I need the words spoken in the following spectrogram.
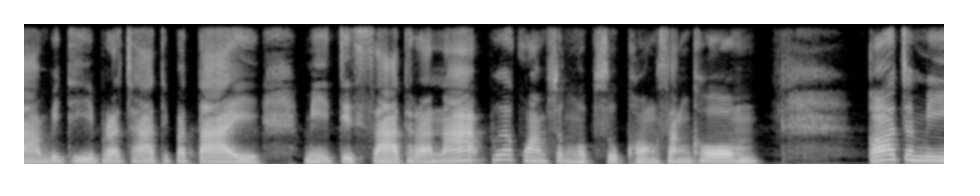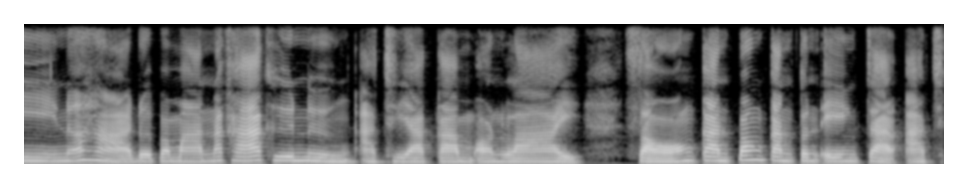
ตามวิถีประชาธิปไตย มีจิตสาธารณะเพื่อความสงบสุขของสังคม ก็จะมีเนื้อหาโดยประมาณนะคะคือ 1. อาชญากรรมออนไลน์ 2. การป้องกันตนเองจากอาช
